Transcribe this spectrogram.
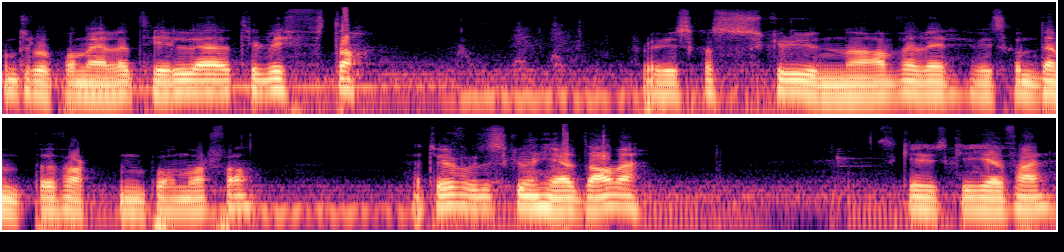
kontrollpanelet til, eh, til vifta. Fordi vi skal skru den av, eller vi skal dempe farten på den i hvert fall. Jeg tror vi faktisk skrur den helt av, jeg. Skal jeg huske helt feil.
